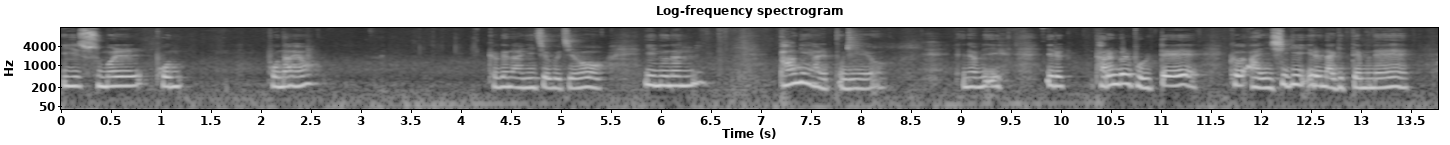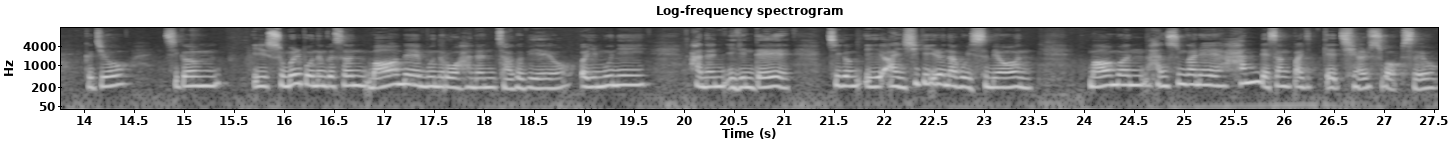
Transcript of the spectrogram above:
이 숨을 본, 보나요? 그건 아니죠, 그죠? 이 눈은 방해할 뿐이에요. 왜냐면 이, 이렇게 다른 걸 볼 때 그 안식이 일어나기 때문에, 그죠? 지금 이 숨을 보는 것은 마음의 문으로 하는 작업이에요. 의문이 하는 일인데, 지금 이 안식이 일어나고 있으면 마음은 한순간에 한 대상밖에 취할 수가 없어요.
